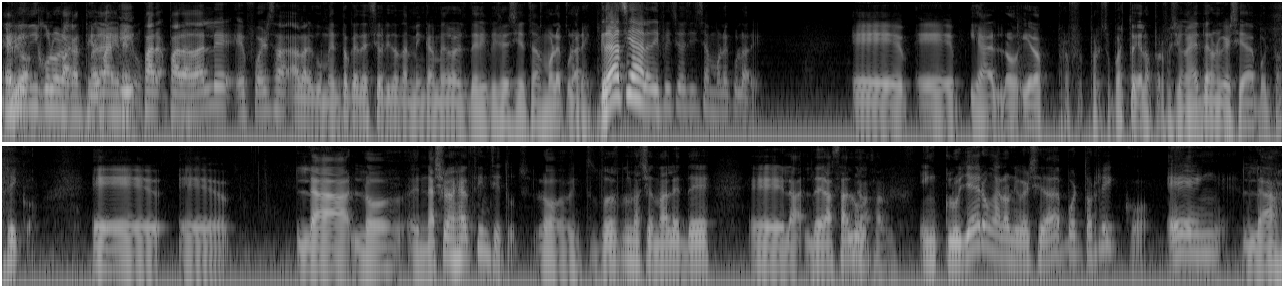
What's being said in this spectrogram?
es Digo, ridículo la cantidad pa- de y dinero. para, para darle eh, fuerza al argumento que decía ahorita también Carmelo del, del edificio de ciencias moleculares. Gracias al edificio de ciencias moleculares eh, eh, y, a lo- y a los por supuesto y a los profesionales de la Universidad de Puerto Rico, eh, eh, la- los National Health Institutes, los institutos nacionales de, la, de la salud, De la salud. incluyeron a la Universidad de Puerto Rico en las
